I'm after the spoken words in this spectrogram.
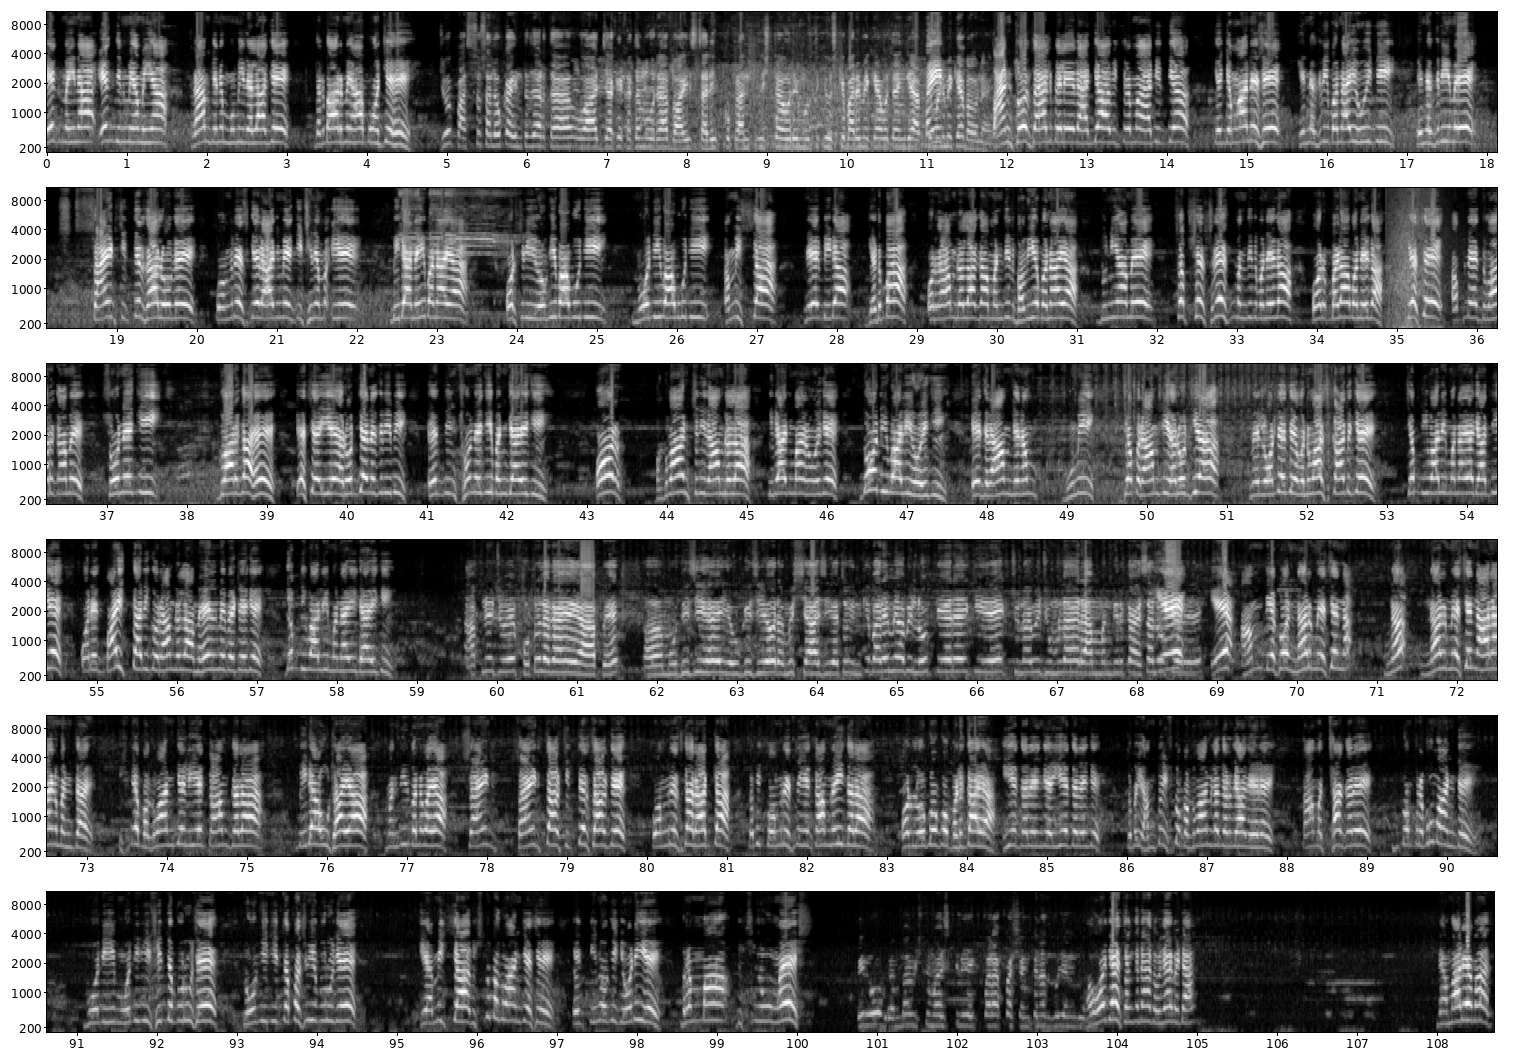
एक महीना, एक दिन में हम यहाँ राम जन्मभूमि लला के दरबार में यहाँ पहुँचे हैं। जो 500 सालों का इंतज़ार था वो आज जाके खत्म हो रहा है। बाईस तारीख को प्राण प्रतिष्ठा हो रही मूर्ति की उसके बारे में क्या बताएँगे? आपके मन में क्या भावना है? पाँच सौ साल पहले राजा विक्रमादित्य के जमाने से ये नगरी बनाई हुई थी। ये नगरी में साठ सितर साल हो गए। कांग्रेस के राज में किसी ने ये बीजा नहीं बनाया। और श्री योगी बाबूजी मोदी बाबूजी अमित शाह ने बीड़ा झड़पा और रामलला का मंदिर भव्य बनाया। दुनिया में सबसे श्रेष्ठ मंदिर बनेगा और बड़ा बनेगा। जैसे अपने द्वारका में सोने की द्वारका है ऐसे ये अयोध्या नगरी भी एक दिन सोने की बन जाएगी। और भगवान श्री राम लला विराजमान होंगे, दो दिवाली होगी एक राम जन्म भूमि, जब राम जी अयोध्या में लौटे थे वनवास काट के, जब दिवाली मनाया जाती है, और एक बाईस तारीख को रामलला महल में बैठेंगे, जब दिवाली मनाई जाएगी। आपने जो है फ़ोटो लगाए हैं यहाँ पे मोदी जी है योगी जी है और अमित शाह जी है तो इनके बारे में अभी लोग कह रहे हैं कि ये एक चुनावी जुमला है राम मंदिर का ऐसा लोग कह रहे हैं। ये हम देखो नर में से न, न, नर में से नारायण बनता है। इसने भगवान के लिए काम करा बीड़ा उठाया मंदिर बनवाया। साइठ साइठ साल सितर साल से कांग्रेस का राज था कभी कांग्रेस ने ये काम नहीं करा और लोगों को भड़काया। ये करेंगे ये करेंगे। तो भाई हम तो इसको भगवान का दर्जा दे रहे काम अच्छा करे उनको प्रभु मानते। मोदी मोदी जी सिद्ध पुरुष है योगी जी तपस्वी पुरुष है। ये अमित शाह विष्णु भगवान जैसे ये तीनों की जोड़ी है। ब्रह्मा विष्णु महेश। फिर वो ब्रह्मा विष्णु महेश के लिए एक बार आपका शंकरनाथ भोजन हो जाए शंकरनाथ हो जाए बेटा। हमारे पास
